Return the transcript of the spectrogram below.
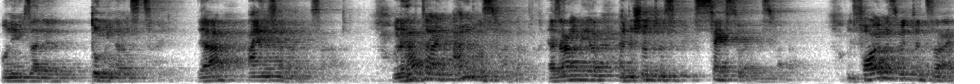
und ihm seine Dominanz zeigen. Ja, ein Verlangen, das er hat. Und er hat ein anderes Verlangen. Ja, sagen wir, ein bestimmtes sexuelles Verlangen. Und folgendes wird jetzt sein.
